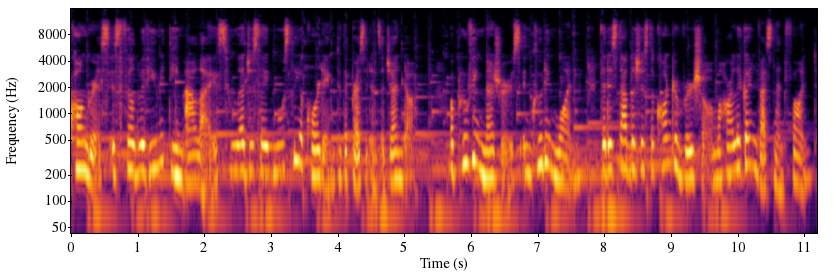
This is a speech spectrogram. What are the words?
Congress is filled with Uniteam allies who legislate mostly according to the president's agenda, approving measures including one that establishes the controversial Maharlika Investment Fund.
